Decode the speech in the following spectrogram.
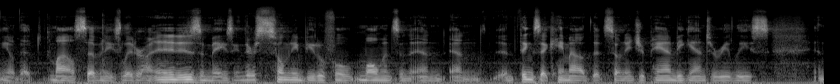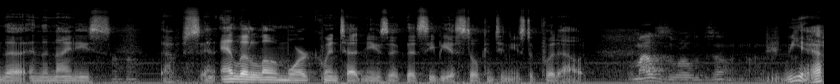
you know that Miles 70s later on, and it is amazing. There's so many beautiful moments and, and, and, and things that came out that Sony Japan began to release in the in the 90s, uh-huh. And, and let alone more quintet music that CBS still continues to put out. Well, Miles is a world of his own. Yeah,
